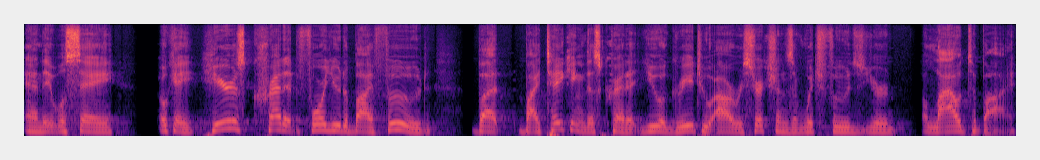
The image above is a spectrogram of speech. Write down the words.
and it will say, okay, here's credit for you to buy food, but by taking this credit, you agree to our restrictions of which foods you're allowed to buy.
